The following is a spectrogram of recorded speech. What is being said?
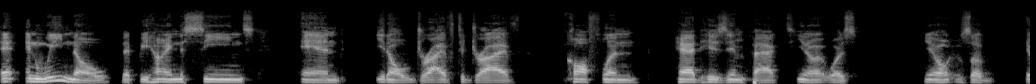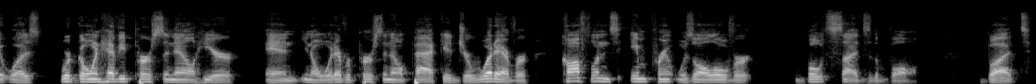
And, and we know that behind the scenes and, you know, drive to drive, Coughlin had his impact. You know, it was, you know, it was a, it was, we're going heavy personnel here and, you know, whatever personnel package or whatever. Coughlin's imprint was all over both sides of the ball. But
